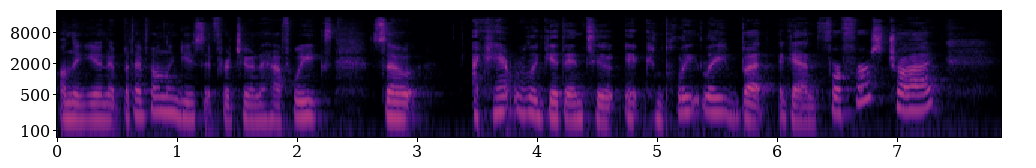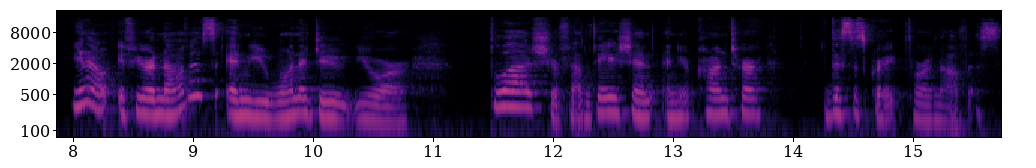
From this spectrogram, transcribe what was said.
on the unit, but I've only used it for two and a half weeks. So I can't really get into it completely. But again, for first try, you know, if you're a novice and you want to do your blush, your foundation, and your contour, this is great for a novice.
